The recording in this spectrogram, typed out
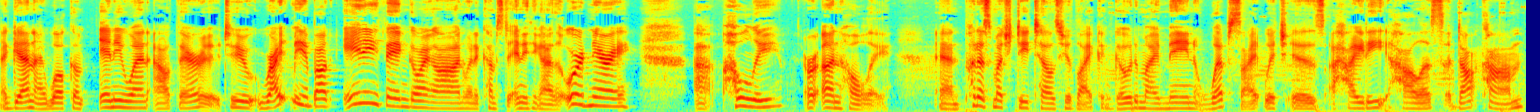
again, I welcome anyone out there to write me about anything going on when it comes to anything out of the ordinary, uh, holy or unholy and put as much detail as you'd like and go to my main website, which is HeidiHollis.com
